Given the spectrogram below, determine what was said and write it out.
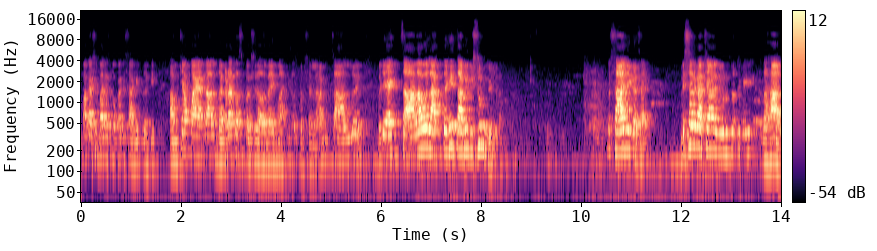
मग अशी बऱ्याच लोकांनी सांगितलं की आमच्या पायांना दगडाचा स्पर्श झाला नाही मातीचा स्पर्श झाला आम्ही चाललोय. म्हणजे हे चालावं लागतं हेच आम्ही विसरून गेलो. साहजिकच आहे. निसर्गाच्या विरुद्ध तुम्ही राहाल.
